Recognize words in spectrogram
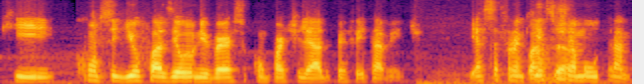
que conseguiu fazer o universo compartilhado perfeitamente. E essa franquia se chama Ultraman.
